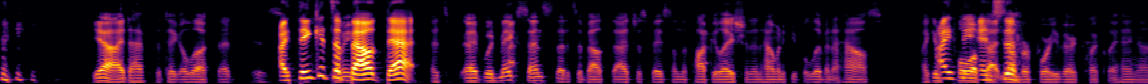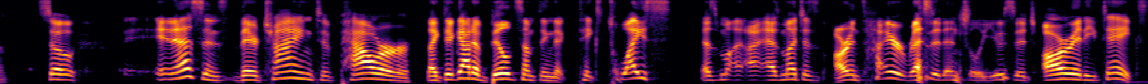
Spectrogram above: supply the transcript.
yeah, I'd have to take a look. That is I think it's about that. It's it would make sense that it's about that just based on the population and how many people live in a house. I can I pull think, up that so, number for you very quickly. Hang on. So in essence, they're trying to power like they got to build something that takes twice as mu- uh, as much as our entire residential usage already takes.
